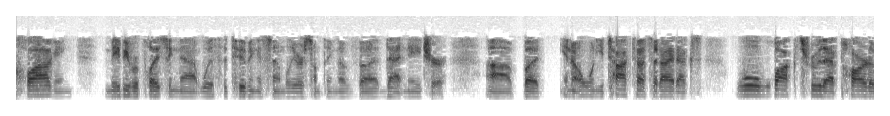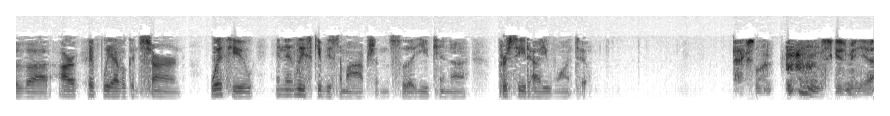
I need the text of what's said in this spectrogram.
clogging, maybe replacing that with a tubing assembly or something of uh, that nature. Uh, but you know, when you talk to us at IDEX, we'll walk through that part of uh, our if we have a concern with you, and at least give you some options so that you can uh, proceed how you want to. Excellent. Excuse me. Yeah.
